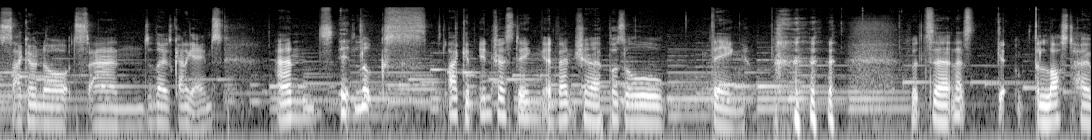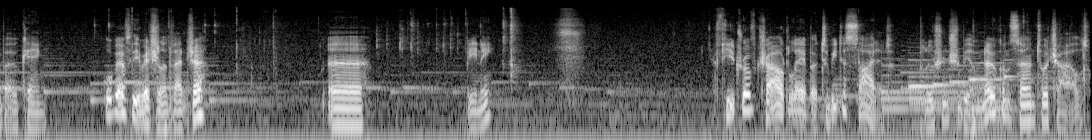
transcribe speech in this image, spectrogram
Psychonauts, and those kind of games. And it looks like an interesting adventure puzzle thing. but uh, let's get the Lost Hobo King. We'll go for the original adventure. Uh, Beany. Future of child labour to be decided. Pollution should be of no concern to a child.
